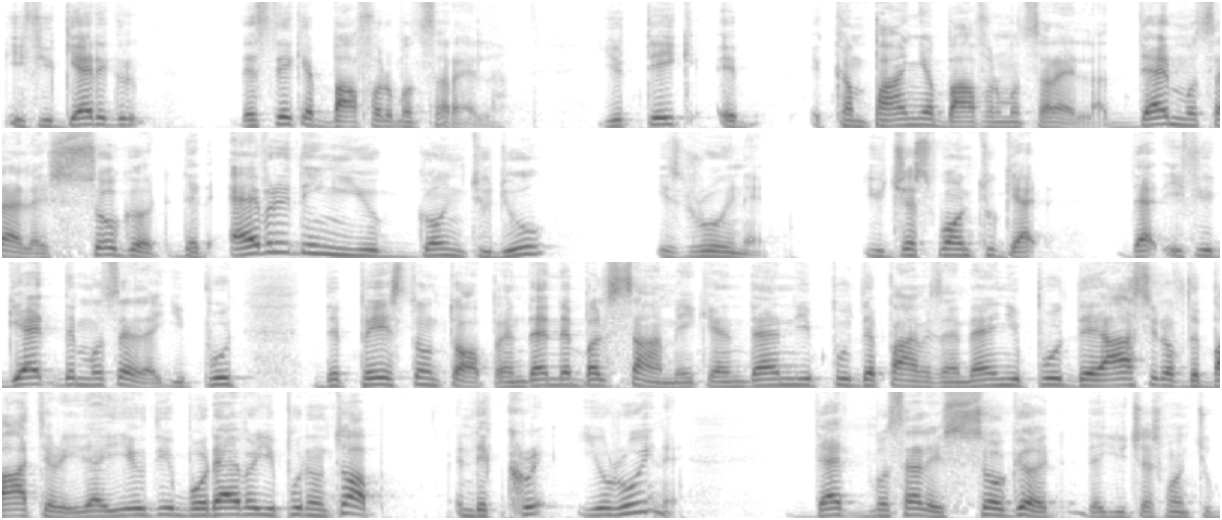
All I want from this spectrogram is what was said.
if you get a gr- let's take a buffalo mozzarella. You take a, a Campagna buffalo mozzarella. That mozzarella is so good that everything you're going to do is ruin it. You just want to get that if you get the mozzarella, you put the paste on top, and then the balsamic, and then you put the parmesan, and then you put the acid of the battery, that you whatever you put on top, and the cre- you ruin it. That mozzarella is so good that you just want to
